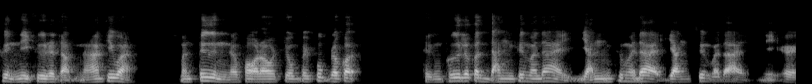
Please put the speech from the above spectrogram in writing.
ขึ้นนี่คือระดับน้ำที่ว่า มันตื้นแล้วพอเราจมไปปุ๊บเราก็ถึงพื้นแล้วก็ดันขึ้นมาได้ ยันขึ้นมาได้ ยันขึ้นมาได้ นี่เออ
